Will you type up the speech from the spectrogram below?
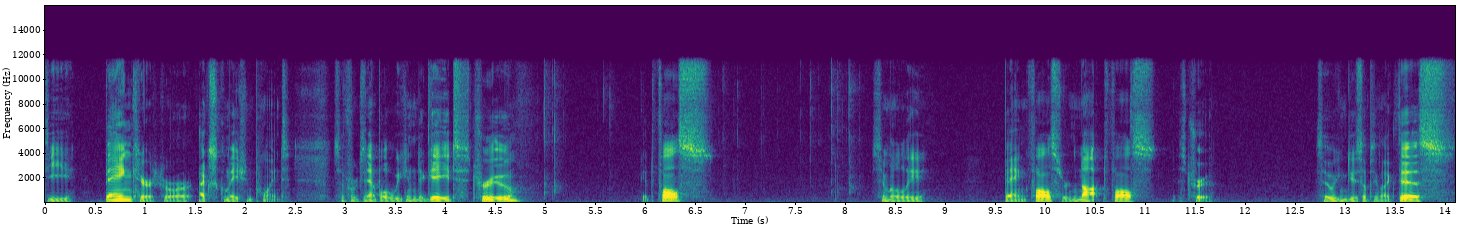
the bang character or exclamation point. So for example, we can negate true, get false. Similarly, bang false or not false is true. So we can do something like this.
